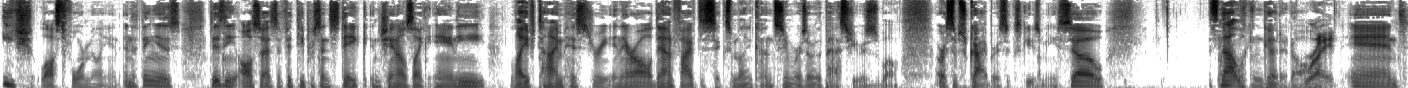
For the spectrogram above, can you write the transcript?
each lost 4 million. And the thing is, Disney also has a 50% stake in channels like A&E, Lifetime History, and they're all down 5 to 6 million consumers over the past few years as well. Or subscribers, excuse me. So it's not looking good at all. Right. And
